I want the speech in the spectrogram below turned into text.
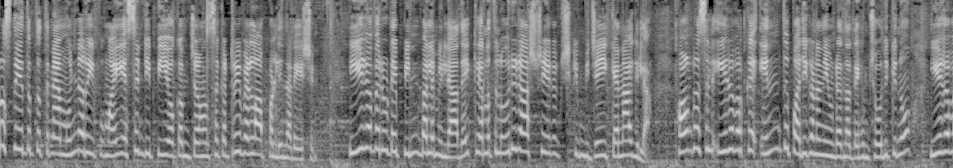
കോൺഗ്രസ് നേതൃത്വത്തിന് മുന്നറിയിപ്പുമായി എസ് എൻ ഡി പി യോഗം ജനറൽ സെക്രട്ടറി വെള്ളാപ്പള്ളി നടേശൻ. ഈഴവരുടെ പിൻബലമില്ലാതെ കേരളത്തിൽ ഒരു രാഷ്ട്രീയ കക്ഷിക്കും വിജയിക്കാനാകില്ല. കോൺഗ്രസിൽ ഈഴവർക്ക് എന്ത് പരിഗണനയുണ്ടെന്ന് അദ്ദേഹം ചോദിക്കുന്നു. ഈഴവ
